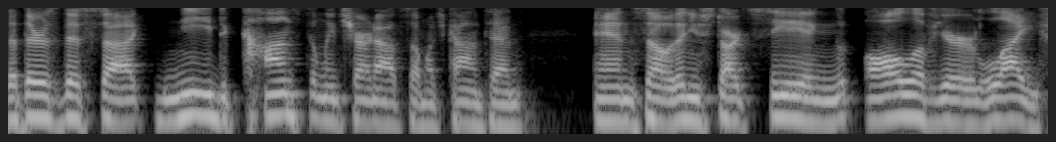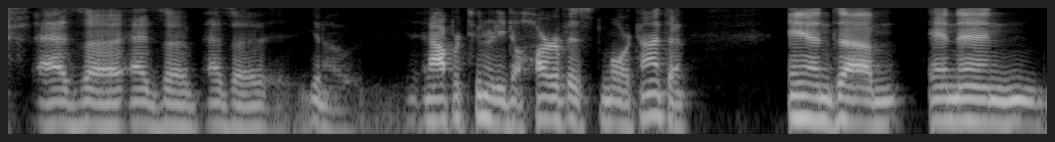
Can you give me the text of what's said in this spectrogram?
That there's this uh, need to constantly churn out so much content. And so then you start seeing all of your life as a as a as a you know an opportunity to harvest more content. And um, and then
